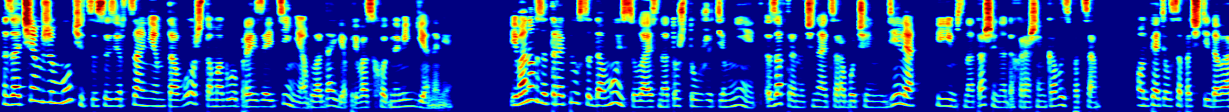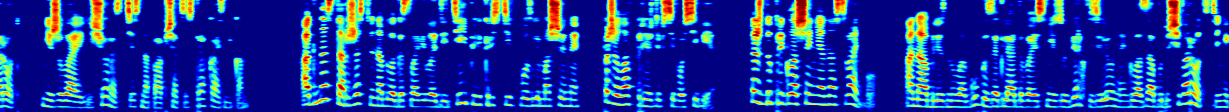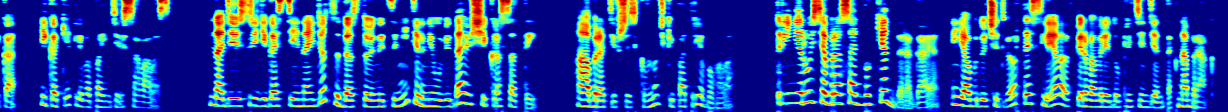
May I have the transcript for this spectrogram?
Зачем же мучиться созерцанием того, что могло произойти, не обладая превосходными генами? Иванов заторопился домой, ссылаясь на то, что уже темнеет. Завтра начинается рабочая неделя, и им с Наташей надо хорошенько выспаться. Он пятился почти до ворот, не желая еще раз тесно пообщаться с проказником. Агнес торжественно благословила детей, перекрестив возле машины, пожелав прежде всего себе. «Жду приглашения на свадьбу». Она облизнула губы, заглядывая снизу вверх в зеленые глаза будущего родственника, и кокетливо поинтересовалась. Надеюсь, среди гостей найдется достойный ценитель неувидающей красоты. А обратившись к внучке, потребовала. Тренируйся бросать букет, дорогая. Я буду четвертой слева в первом ряду претенденток на брак.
